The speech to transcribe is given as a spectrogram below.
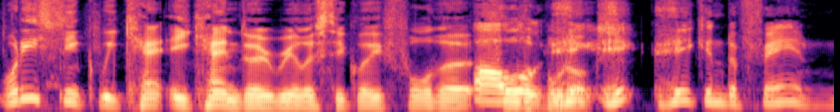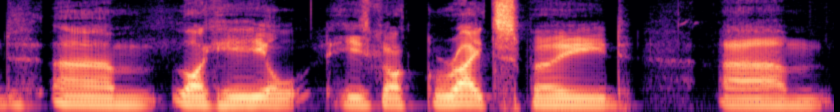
what do you think we can he can do realistically for the Oh, for look, the he, Bulldogs? he, he can defend. Um, like he'll he's got great speed, um,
